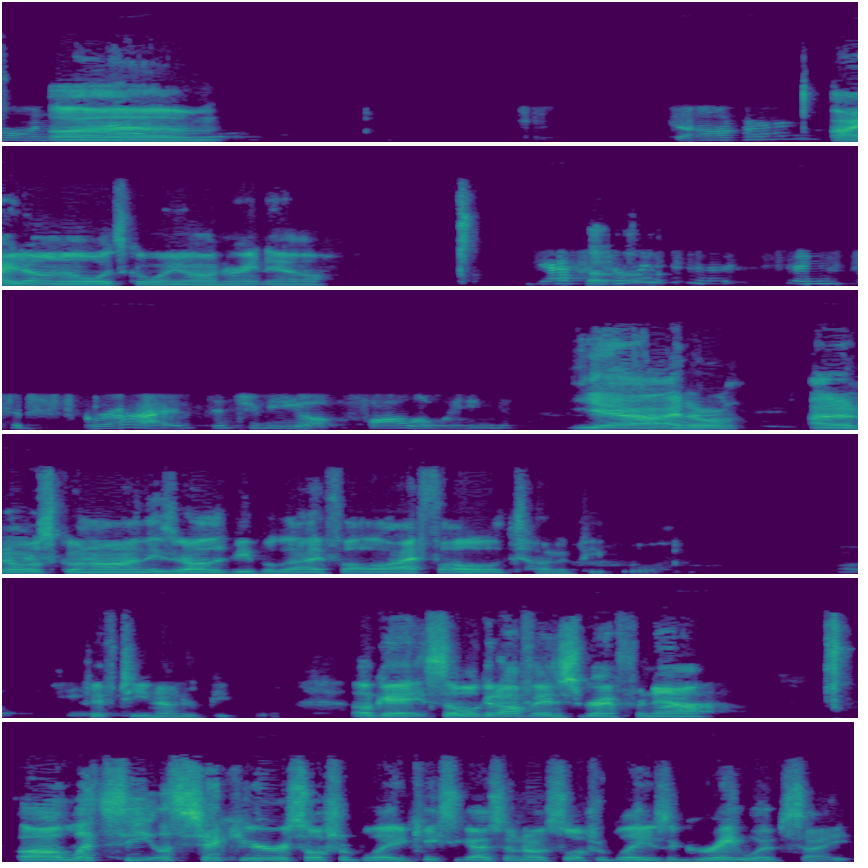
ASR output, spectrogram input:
Oh no. Um, Darn. I don't know what's going on right now. Yeah, for uh, some reason it's saying subscribe. It should be following. Yeah, I don't. I don't know what's going on. These are all the people that I follow. I follow a ton of people. Oh. Fifteen hundred people. Okay, so we'll get off Instagram for now. Uh, let's see. Let's check your Social Blade. In case you guys don't know, Social Blade is a great website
